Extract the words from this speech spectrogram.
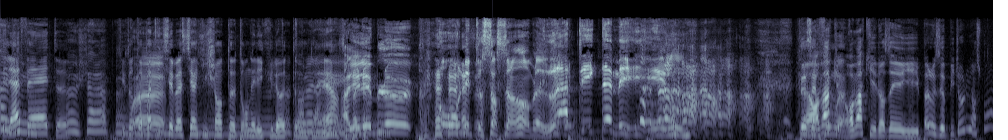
C'est la fête. Si t'entends Ouais. Patrick Sébastien qui chante euh, Tourner les culottes euh, derrière. Allez les bleus On est tous ensemble Optique fait remarque, remarque, il est dans des, il est pas dans les hôpitaux lui en ce moment?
